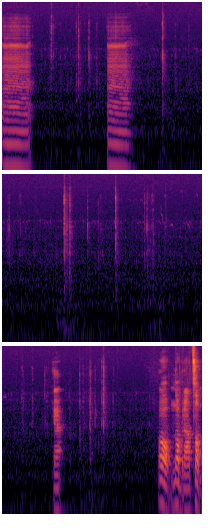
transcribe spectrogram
E, e, e. Nie. O, dobra, co?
